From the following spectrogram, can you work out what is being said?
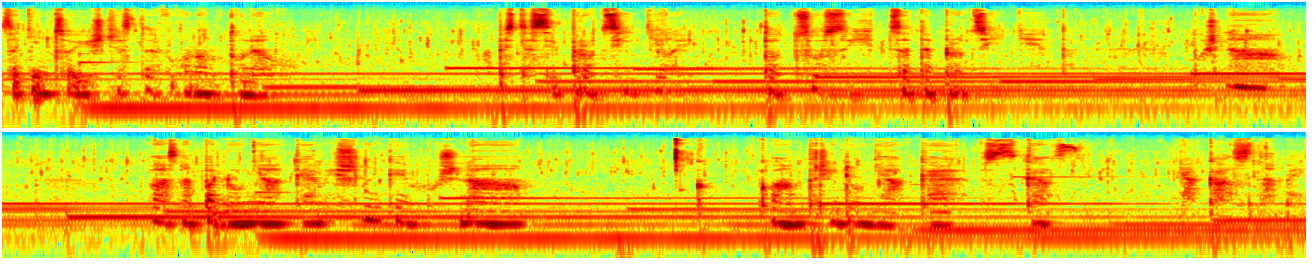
Zatímco ještě jste v onom tunelu. Abyste si procítili to, co si chcete procítit. Možná vás napadnou nějaké myšlenky, možná k, vám přijdou nějaké vzkazy, nějaká znamení.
